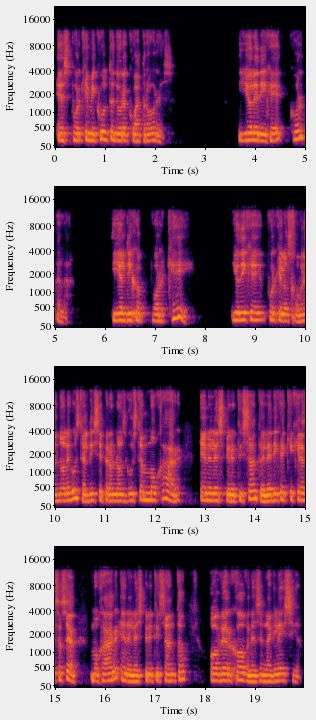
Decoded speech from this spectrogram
es porque mi culto dura cuatro horas. Y yo le dije, córtala. Y él dijo, ¿por qué? Yo dije, porque los jóvenes no le gusta. Él dice, pero nos gusta mojar en el Espíritu Santo. Y le dije, ¿qué quieres hacer? mojar en el Espíritu Santo o ver jóvenes en la iglesia.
